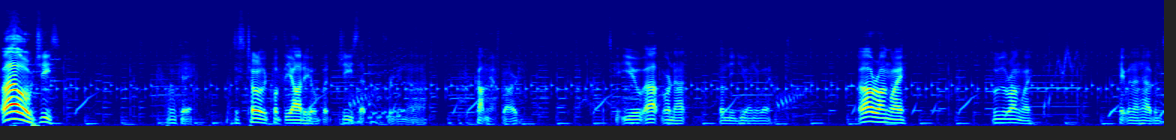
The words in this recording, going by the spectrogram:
Oh, jeez. Okay. Just totally clipped the audio, but jeez, that freaking uh, caught me off guard. Let's get you up, or not. Don't need you anyway. Oh, wrong way. Flew the wrong way. Hate when that happens.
